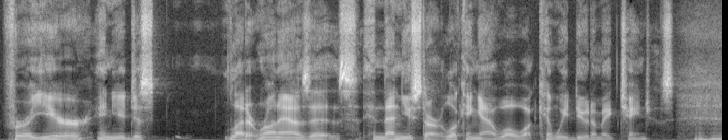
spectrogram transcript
for a year and you just let it run as is. And then you start looking at, well, what can we do to make changes? Mm-hmm.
